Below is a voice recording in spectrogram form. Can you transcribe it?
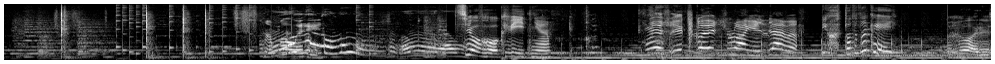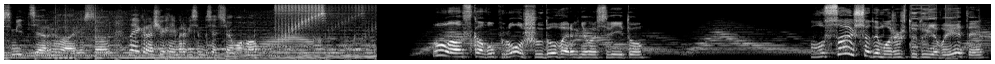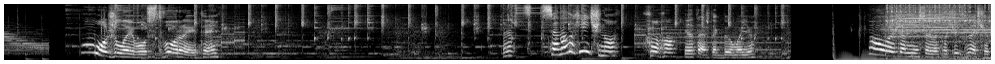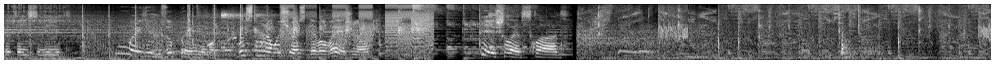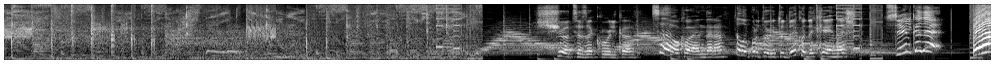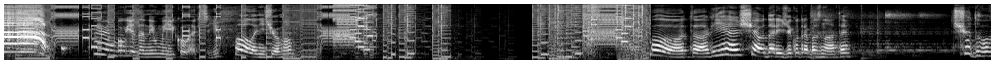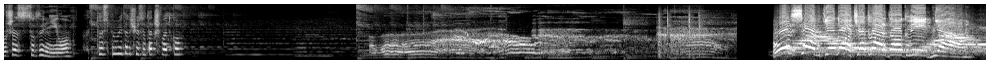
Малий. Цього квітня. Знаєш, як чекають рані йдемо. І хто ти такий? Гаррі Сміттєр Гаррісон. Найкращий геймер 87-го. Ласкаво прошу до верхнього світу. Усе, що ти можеш тут уявити. Можливо створити. Це аналогічно. Ха-ха, я теж так думаю. Але темні сили хочуть знищити цей світ. Ми їх зупинимо. Ми створимо щось дивовижне. Пішли в склад. Що це за кулька? Це око Ендера. Телепортуй туди, куди кинеш. Тільки де? Він був єдиний в моїй колекції. Але нічого. О, так, є ще одна річ, яку треба знати. Чудово, вже зсутеніло. Хтось помітив, що це так швидко? 4 квітня!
